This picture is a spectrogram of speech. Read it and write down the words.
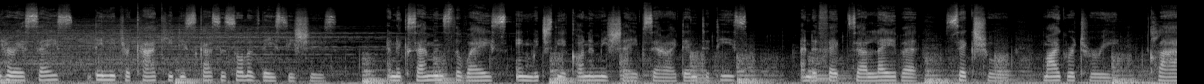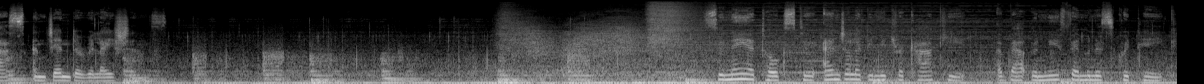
In her essays, Dimitrakaki discusses all of these issues and examines the ways in which the economy shapes our identities and affects our labour, sexual, migratory, class, and gender relations. Sonia talks to Angela Dimitrakaki about the new feminist critique,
